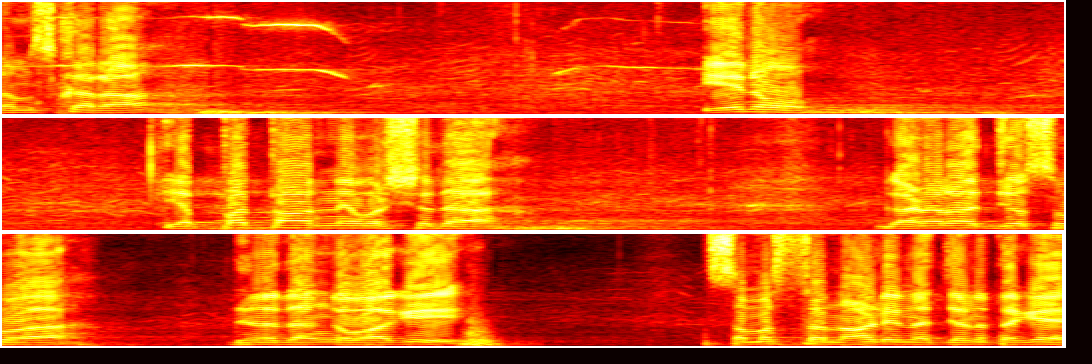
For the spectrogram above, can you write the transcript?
ನಮಸ್ಕಾರ. ಏನು? ಎಪ್ಪತ್ತಾರನೇ ವರ್ಷದ ಗಣರಾಜ್ಯೋತ್ಸವ ದಿನದ ಅಂಗವಾಗಿ ಸಮಸ್ತ ನಾಡಿನ ಜನತೆಗೆ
